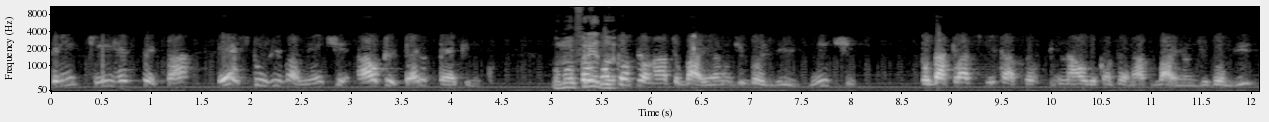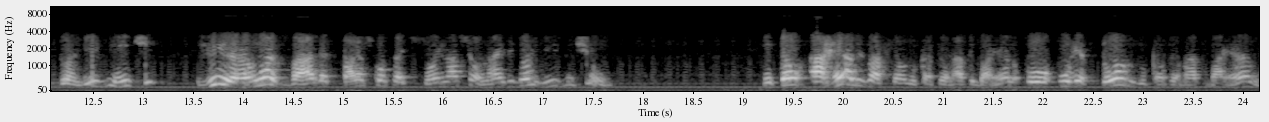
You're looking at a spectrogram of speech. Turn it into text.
têm que respeitar exclusivamente ao critério técnico. O Manfredo... Então, no Campeonato Baiano de 2020, ou da classificação final do Campeonato Baiano de 2020 virão as vagas para as competições nacionais de 2021. Então, a realização do Campeonato Baiano, ou o retorno do Campeonato Baiano,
